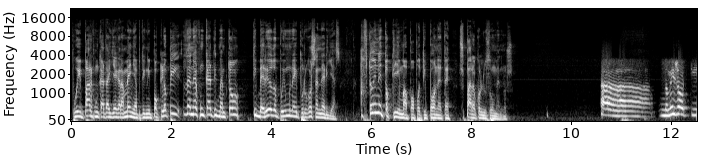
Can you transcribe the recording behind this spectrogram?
που υπάρχουν καταγεγραμμένοι από την υποκλοπή δεν έχουν κάτι μεμπτό την περίοδο που ήμουν Υπουργός Ενέργειας. Αυτό είναι το κλίμα που αποτυπώνεται στους παρακολουθούμενους. νομίζω ότι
